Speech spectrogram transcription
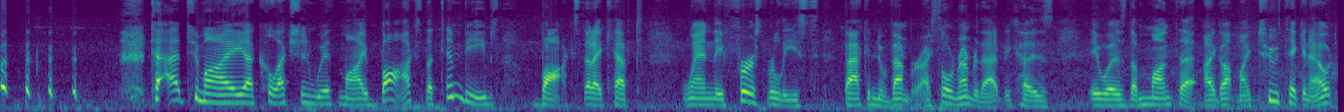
to add to my uh, collection with my box, the Tim Biebs box that I kept when they first released back in November. I still remember that because it was the month that I got my tooth taken out.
